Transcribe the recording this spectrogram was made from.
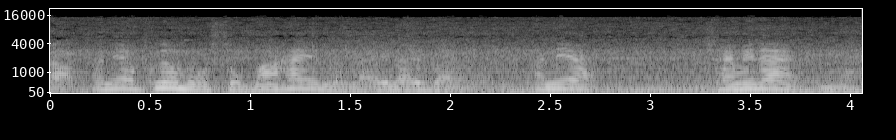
ครับอันเนี้ยเพื่อนผมส่งมาให้หลายๆหลายแบบอันเนี้ยใช้ไม่ได้ผมบอก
